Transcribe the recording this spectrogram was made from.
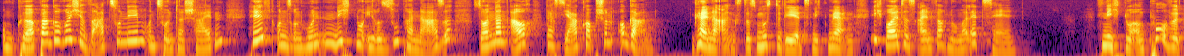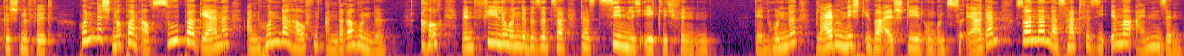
Um Körpergerüche wahrzunehmen und zu unterscheiden, hilft unseren Hunden nicht nur ihre Supernase, sondern auch das Jakobschen Organ. Keine Angst, das musst du dir jetzt nicht merken. Ich wollte es einfach nur mal erzählen. Nicht nur am Po wird geschnüffelt. Hunde schnuppern auch super gerne an Hundehaufen anderer Hunde auch wenn viele Hundebesitzer das ziemlich eklig finden. Denn Hunde bleiben nicht überall stehen, um uns zu ärgern, sondern das hat für sie immer einen Sinn.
